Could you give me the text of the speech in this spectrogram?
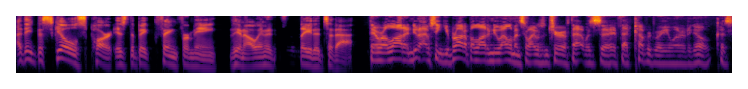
I think the skills part is the big thing for me, you know, and it's related to that. There were a lot of new. I was saying you brought up a lot of new elements, so I wasn't sure if that was uh, if that covered where you wanted to go. Because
